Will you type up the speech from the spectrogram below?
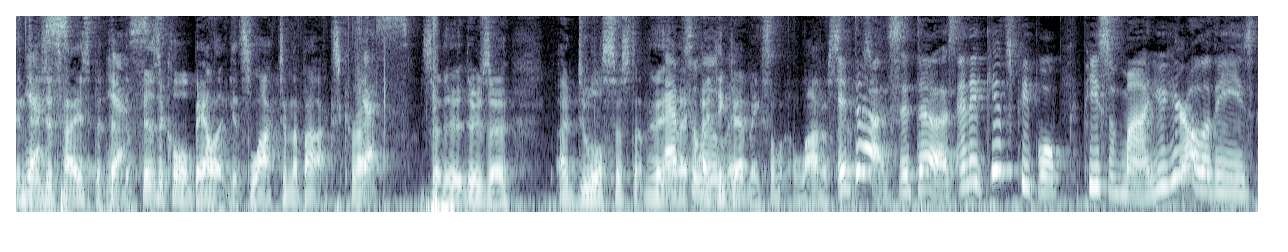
and yes. digitized, but then yes. the physical ballot gets locked in the box, correct? Yes. So there, there's a a dual system. And Absolutely. I, I, think that makes a, lot of sense. It does. It does. And it gives people peace of mind. You hear all of these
